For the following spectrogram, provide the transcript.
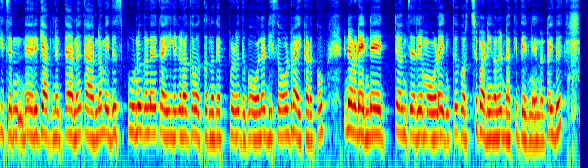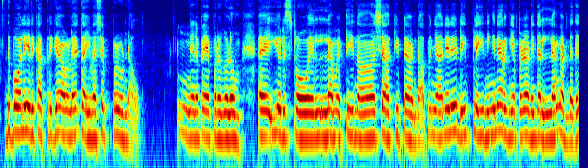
കിച്ചന്റെ ഒരു ക്യാബിനറ്റാണ്. കാരണം ഇത് സ്പൂണുകൾ കയ്യിലുകളൊക്കെ വെക്കുന്നത് എപ്പോഴും ഇതുപോലെ ഡിസോർഡർ ആയി കിടക്കും. പിന്നെ അവിടെ എന്റെ ഏറ്റവും ചെറിയ മോളെ എനിക്ക് കുറച്ച് പണികൾ ഉണ്ടാക്കി തരുന്നതാണ് കേട്ടോ ഇത്. ഇതുപോലെ ഒരു കത്രിക അവളെ കൈവശം എപ്പോഴും ഉണ്ടാവും. ഇങ്ങനെ പേപ്പറുകളും ഈ ഒരു സ്ട്രോ എല്ലാം വെട്ടി നാശാക്കിയിട്ടുണ്ട്. അപ്പം ഞാനൊരു ഡീപ്പ് ക്ലീനിങ്ങിന് ഇറങ്ങിയപ്പോഴാണ് ഇതെല്ലാം കണ്ടത്.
